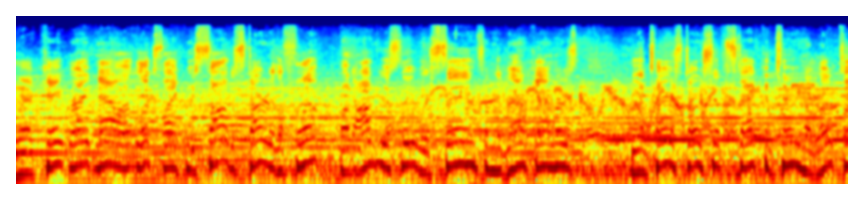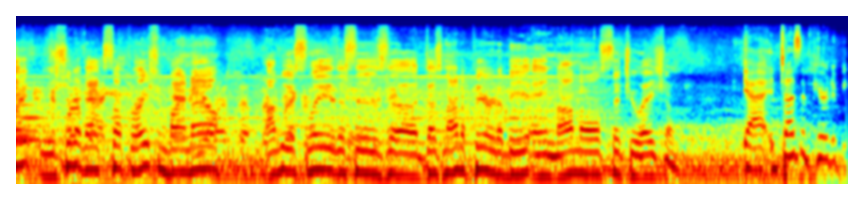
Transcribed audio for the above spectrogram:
Yeah, Kate, right now it looks like we saw the start of the flip, but obviously we're seeing from the ground cameras the entire Starship stack continuing to rotate. We should have had separation by now. Obviously, this is uh, does not appear to be a nominal situation. Yeah, it does appear to be.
